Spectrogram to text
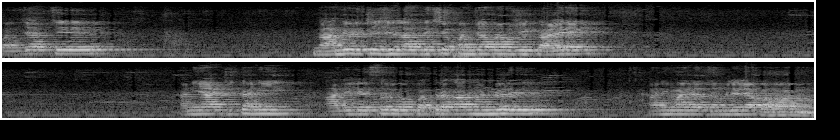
पंजाबचे नांदेडचे जिल्हाध्यक्ष पंजाबरावजी काळे आणि या ठिकाणी आलेले सर्व पत्रकार मंडळी आणि माझ्या जमलेल्या भावांनो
